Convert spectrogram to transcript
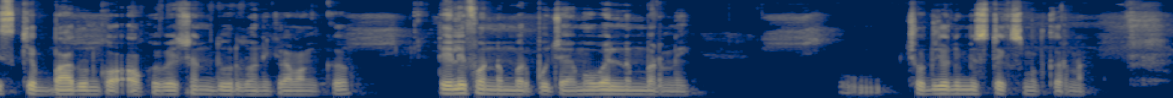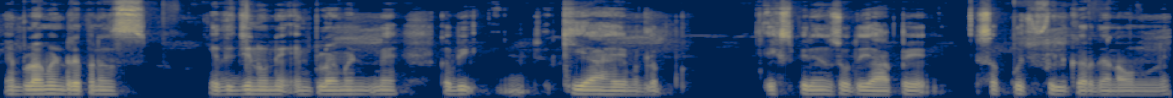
इसके बाद उनको ऑक्यूपेशन दूरध्वनि क्रमांक टेलीफोन नंबर पूछा है मोबाइल नंबर नहीं। छोटी छोटी मिस्टेक्स मत करना। एम्प्लॉयमेंट रेफरेंस यदि जिन्होंने एम्प्लॉयमेंट में कभी किया है मतलब एक्सपीरियंस हो तो यहाँ पे सब कुछ फिल कर देना उन्होंने।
